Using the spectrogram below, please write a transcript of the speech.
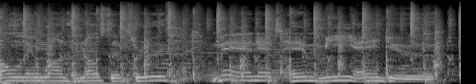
only one who knows the truth, man, it's him, me, and you.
